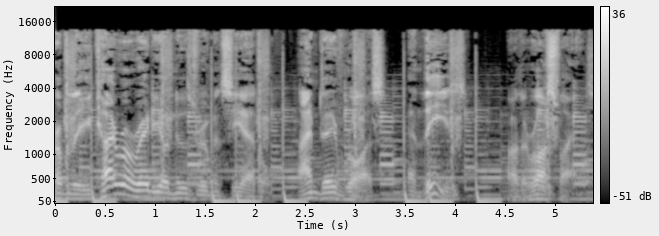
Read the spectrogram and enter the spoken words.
From the KIRO Radio Newsroom in Seattle, I'm Dave Ross, and these are the Ross Files.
